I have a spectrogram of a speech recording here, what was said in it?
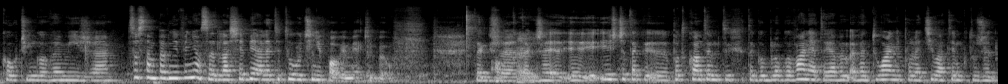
coachingowymi, że coś tam pewnie wyniosę dla siebie, ale tytułu Ci nie powiem, jaki był. Także, okay. także y, y, jeszcze tak y, pod kątem tych, tego blogowania, to ja bym ewentualnie poleciła tym, którzy,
